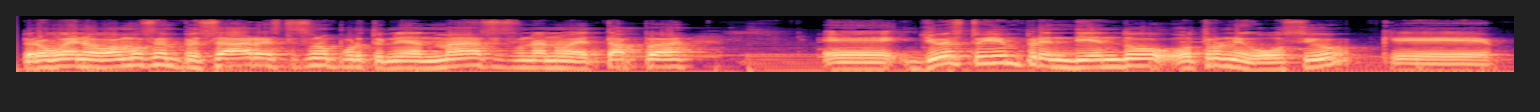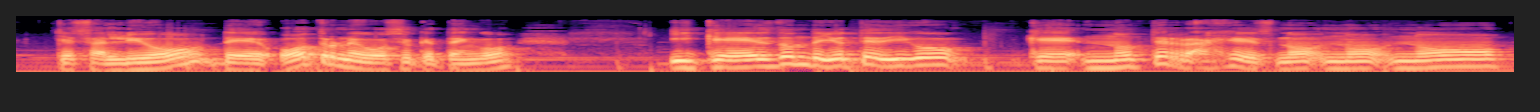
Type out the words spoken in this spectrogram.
Pero bueno, vamos a empezar. Esta es una oportunidad más, es una nueva etapa. Eh, yo estoy emprendiendo otro negocio que, que salió de otro negocio que tengo y que es donde yo te digo que no te rajes, no, no, no,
